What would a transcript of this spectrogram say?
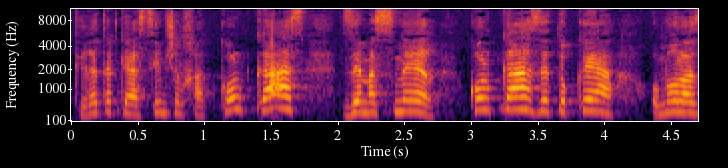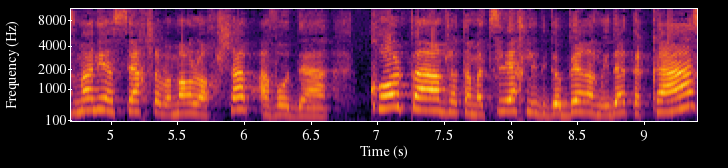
תראה את הכעסים שלך, כל כעס זה מסמר, כל כעס זה תוקע. אומר לו, אז מה אני אעשה עכשיו? אמר לו, עכשיו עבודה. כל פעם שאתה מצליח להתגבר על מידת הכעס,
